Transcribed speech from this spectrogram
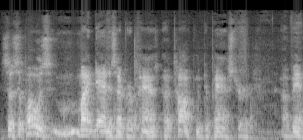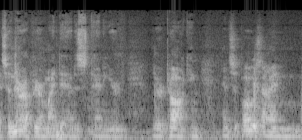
So suppose my dad is up here uh, talking to Pastor uh, Vince, and they're up here, and my dad is standing here, they're talking. And suppose I'm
